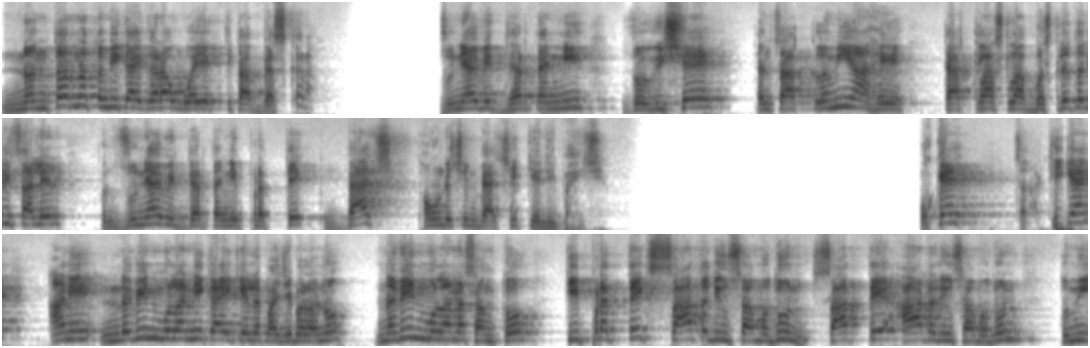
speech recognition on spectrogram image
नंतर ना तुम्ही काय करा? वैयक्तिक अभ्यास करा. जुन्या विद्यार्थ्यांनी जो विषय त्यांचा कमी आहे त्या क्लासला बसले तरी चालेल पण जुन्या विद्यार्थ्यांनी प्रत्येक बॅच फाउंडेशन बॅच ही केली पाहिजे. ओके? चला ठीक आहे? आणि नवीन मुलांनी काय केलं पाहिजे बाळांनो? नवीन मुलांना सांगतो की प्रत्येक सात दिवसामधून सात ते आठ दिवसामधून तुम्ही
